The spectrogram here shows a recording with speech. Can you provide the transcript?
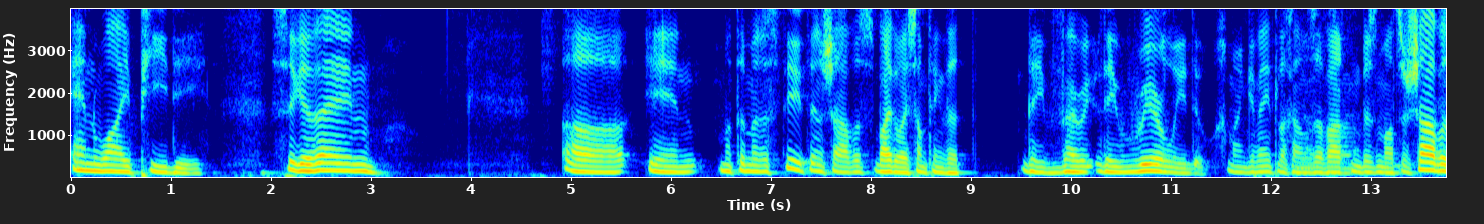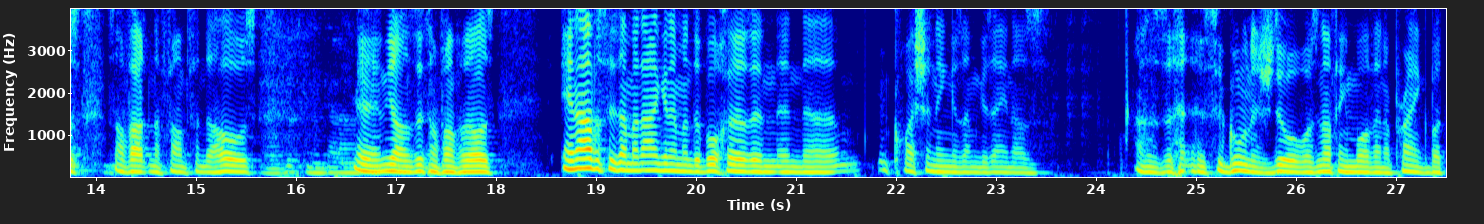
NYPD. Sie gewähn uh, in Mathematisiert in Shabbos, by the way, something that they very they rarely do. Ich meine, gewöhnlich haben sie warten bis Matzah Shabbos, sie warten in front von der Hose. Ja, ze zitten in front van de hoes. En obviously zijn we aangenehm in de boeker en, en uh, questioning is hem gezien als as uh, Segunish do was nothing more than a prank, but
